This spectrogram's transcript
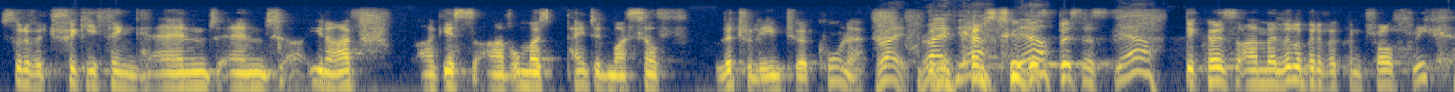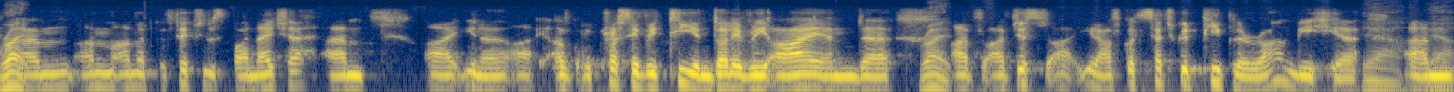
sort of a tricky thing. And and you know, I've, I guess I've almost painted myself literally into a corner Right, when right. it Yeah, comes to yeah, this business yeah. because I'm a little bit of a control freak. Right. Um, I'm, I'm a perfectionist by nature. Um, I, you know, I, I've got to cross every T and dot every I, and uh, Right. I've, I've just, uh, you know, I've got such good people around me here. Yeah. Um, yeah.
